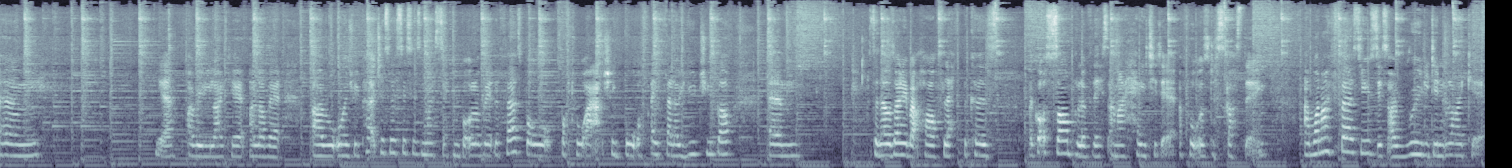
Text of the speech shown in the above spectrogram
um, yeah I really like it I love it I will always repurchase this this is my second bottle of it the first bottle, bottle I actually bought off a fellow YouTuber um, so there was only about half left because I got a sample of this and I hated it. I thought it was disgusting. And when I first used this, I really didn't like it.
